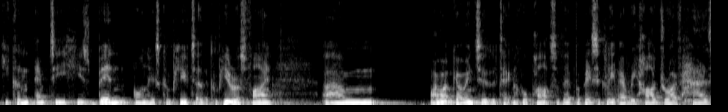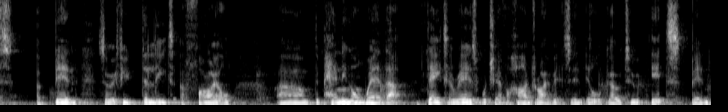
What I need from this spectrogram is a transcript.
he couldn't empty his bin on his computer. The computer was fine. Um, I won't go into the technical parts of it, but basically every hard drive has a bin. So if you delete a file, um, depending on where that data is, whichever hard drive it's in, it will go to its bin.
